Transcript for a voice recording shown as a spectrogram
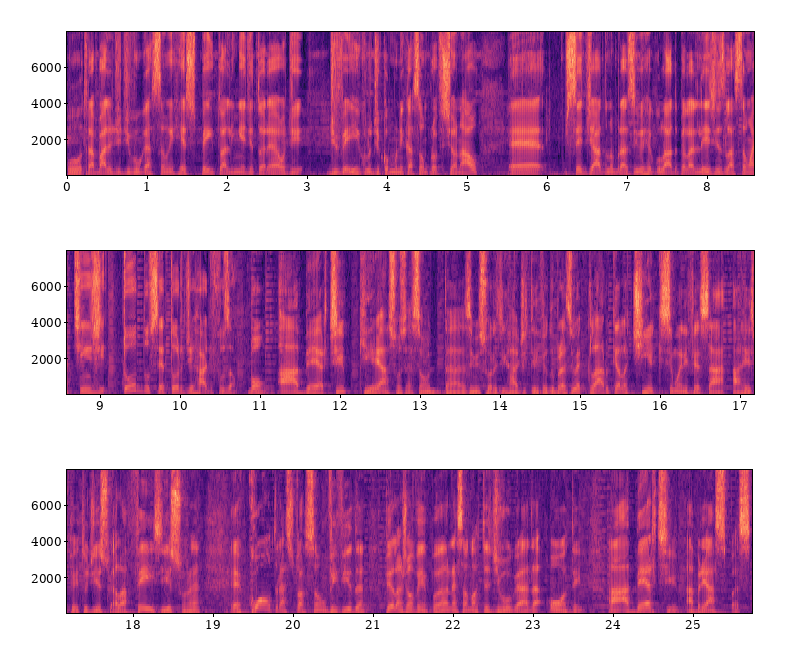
o trabalho de divulgação e respeito à linha editorial de, de veículo de comunicação profissional é, sediado no Brasil e regulado pela legislação atinge todo o setor de radiodifusão. Bom, a ABERT, que é a Associação das Emissoras de Rádio e TV do Brasil, é claro que ela tinha que se manifestar a respeito disso. Ela fez isso, né? É, contra a situação vivida pela Jovem Pan nessa nota divulgada ontem. A ABERT, abre aspas,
